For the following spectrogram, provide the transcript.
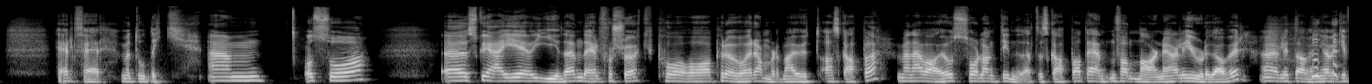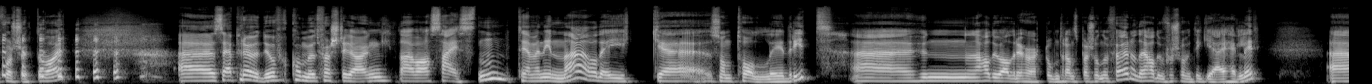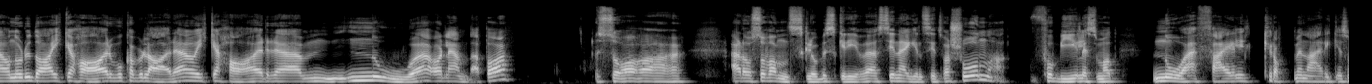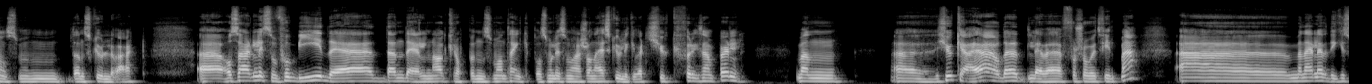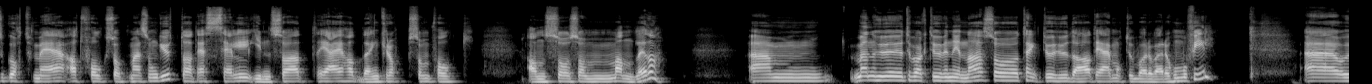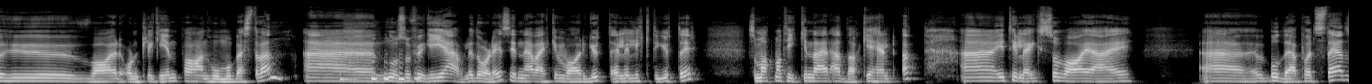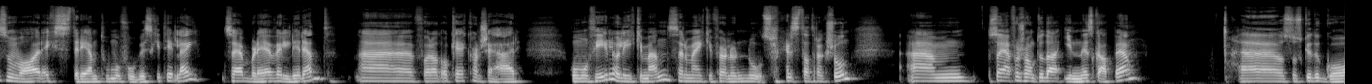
Helt fair metodikk. Um, og så eh, skulle jeg gi det en del forsøk på å prøve å ramle meg ut av skapet, men jeg var jo så langt inni dette skapet at jeg enten fant Narnia eller julegaver, eh, litt avhengig av hvilket forsøk det var. Eh, Så jeg prøvde jo å komme ut første gang da jeg var 16 til en venninne, og det gikk eh, sånn tålelig drit. Eh, Hun hadde jo aldri hørt om transpersoner før, og det hadde jo for så vidt ikke jeg heller. Og når du da ikke har vokabularet og ikke har noe å lene deg på, så er det også vanskelig å beskrive sin egen situasjon forbi liksom at noe er feil, kroppen min er ikke sånn som den skulle vært. Eh, og så er det liksom forbi det, den delen av kroppen som man tenker på som liksom er sånn Jeg skulle ikke vært tjukk, eksempel. Men uh, tjukk er jeg, og det lever jeg for så vidt fint med. Uh, men jeg levde ikke så godt med at folk så på meg som gutt, og at jeg selv innså at jeg hadde en kropp som folk anså som mannlig. da. Um, men hun, tilbake til venninna, så tenkte hun da at jeg måtte jo bare være homofil. Eh, og hun var ordentlig keen på å ha en homo-bestevenn, eh, noe som funker jævlig dårlig, siden jeg verken var gutt eller likte gutter. Så matematikken der adda ikke helt up. Eh, I tillegg så var jeg bodde jeg på et sted som var ekstremt homofobisk i tillegg, så jeg ble veldig redd for at ok, kanskje jeg er homofil og liker menn, selv om jeg ikke føler noe som helst attraksjon. Så jeg forsvant jo da inn i skapet igjen, og så skulle det gå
